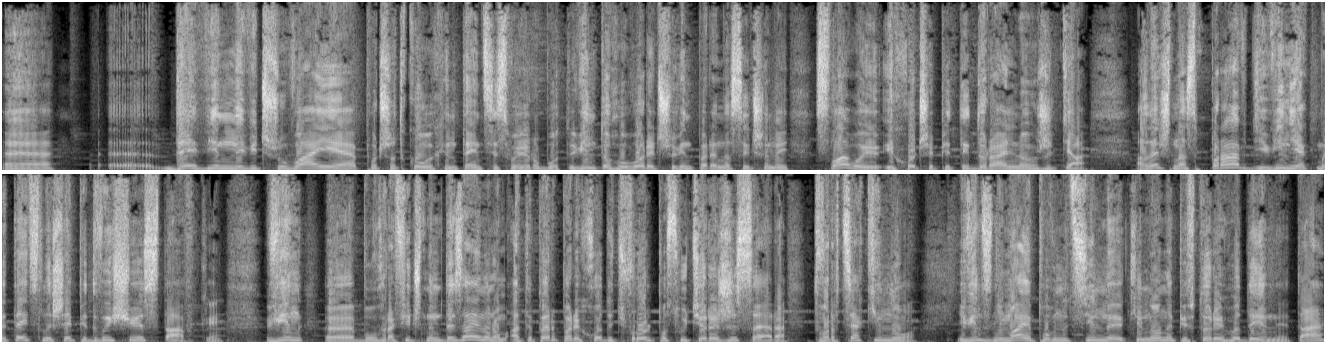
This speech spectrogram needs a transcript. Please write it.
е, Е, де він не відчуває початкових інтенцій своєї роботи. Він то говорить, що він перенасичений славою і хоче піти до реального життя. Але ж насправді він, як митець, лише підвищує ставки. Він е, був графічним дизайнером, а тепер переходить в роль, по суті, режисера, творця кіно. І він знімає повноцінне кіно на півтори години. Та?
